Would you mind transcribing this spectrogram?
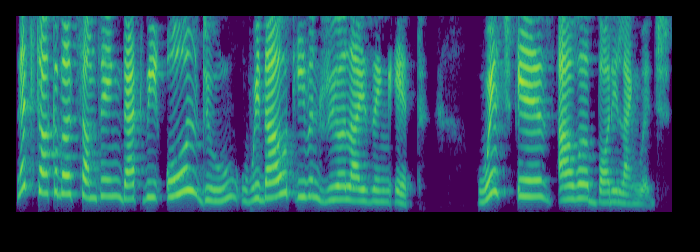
Let's talk about something that we all do without even realizing it, which is our body language.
